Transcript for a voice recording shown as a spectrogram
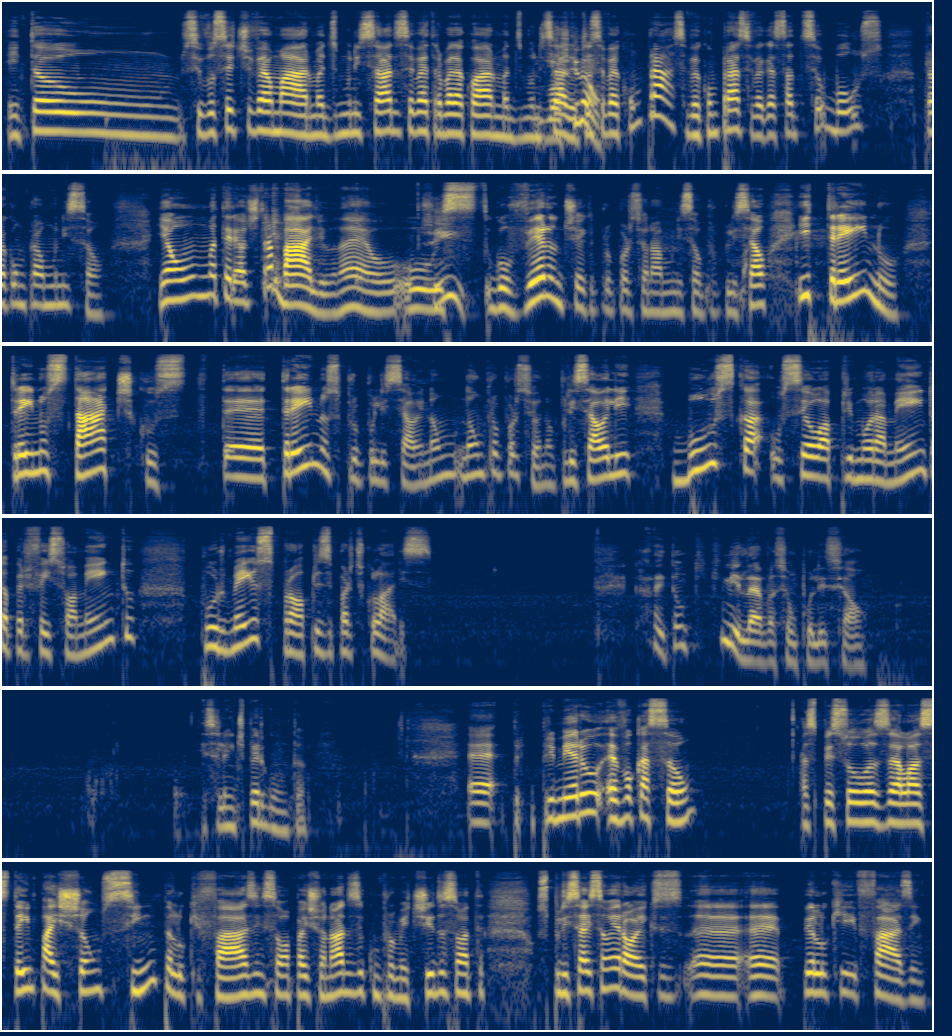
Então, se você tiver uma arma desmuniciada, você vai trabalhar com a arma desmuniciada? Então você vai comprar, você vai comprar, você vai gastar do seu bolso para comprar munição. E é um material de trabalho, né? O, o, o governo tinha que proporcionar munição para o policial e treino, treinos táticos, é, treinos para o policial e não, não proporciona. O policial ele busca o seu aprimoramento, aperfeiçoamento por meios próprios e particulares. Cara, então o que, que me leva a ser um policial? Excelente pergunta. É, pr primeiro é vocação. As pessoas elas têm paixão sim pelo que fazem, são apaixonadas e comprometidas. São os policiais são heróicos é, é, pelo que fazem.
